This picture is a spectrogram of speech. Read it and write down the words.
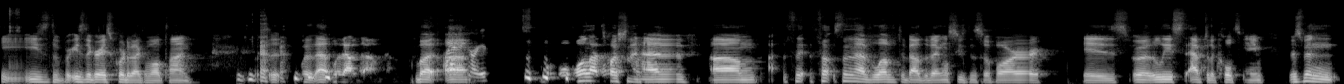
He's the he's the greatest quarterback of all time, without, without doubt. But uh, I agree. one last question I have. Um, th- something I've loved about the Bengals season so far is, or at least after the Colts game, there's been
